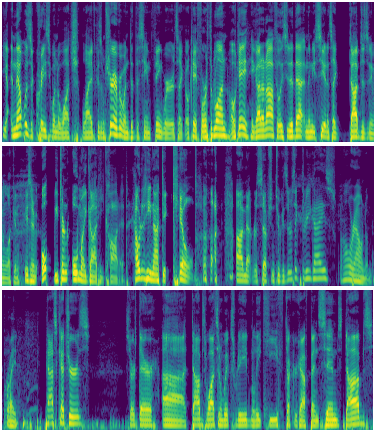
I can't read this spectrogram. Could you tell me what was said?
Yeah, and that was a crazy one to watch live because I'm sure everyone did the same thing where it's like, okay, fourth and one, okay, he got it off. At least he did that, and then you see it, and it's like Doubs isn't even looking. He's not even, oh, he turned. Oh my god, he caught it. How did he not get killed on that reception too? Because there was like three guys all around him. But Right. Pass catchers. Start there. Uh, Doubs, Watson, Wicks, Reed, Malik Heath, Tucker Kraft, Ben Sims. Doubs.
